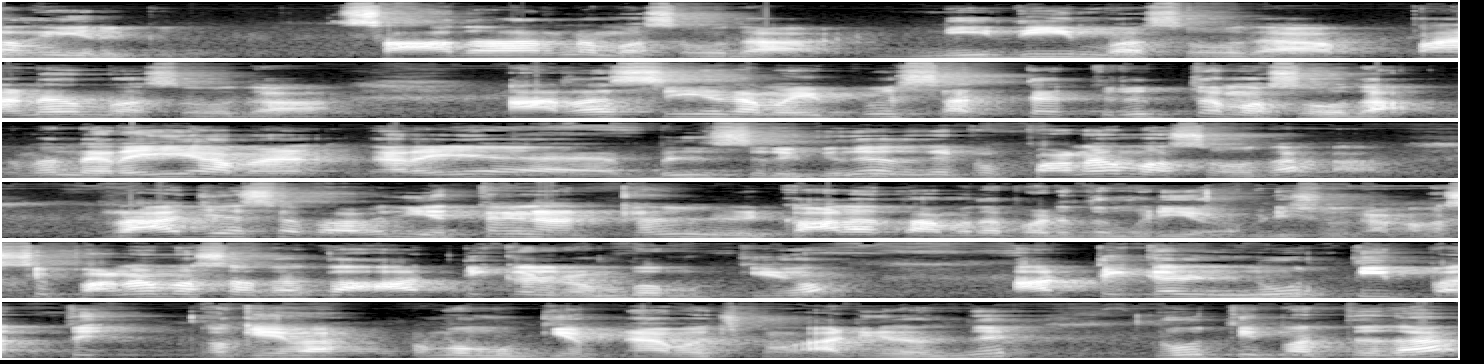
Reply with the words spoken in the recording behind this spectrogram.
வகை இருக்குது. சாதாரண மசோதா நிதி மசோதா பண மசோதா அரசியலமைப்பு சட்ட திருத்த மசோதா. இந்த மாதிரி நிறைய நிறைய பில்ஸ் இருக்குது. அதில் இப்போ பண மசோதா ராஜ்யசபாவில் எத்தனை நாட்கள் காலதாமதப்படுத்த முடியும் அப்படின்னு சொல்கிறாங்க ஃபஸ்ட்டு பண மசோதாவுக்கு ஆர்டிக்கல் ரொம்ப முக்கியம். ஆர்டிக்கல் நூற்றி பத்து ஓகேவா ரொம்ப முக்கியம் ஞாபகம் வச்சுக்கோங்க. ஆர்டிக்கல் வந்து நூற்றி பத்து தான்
